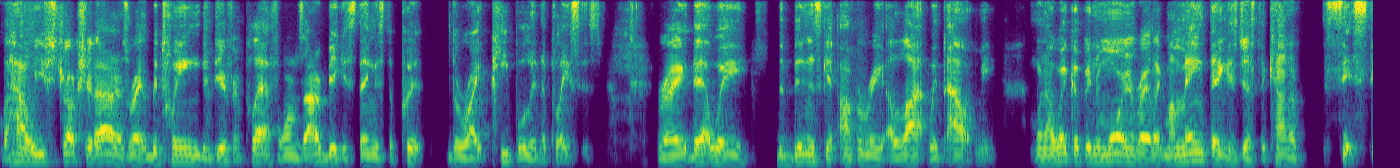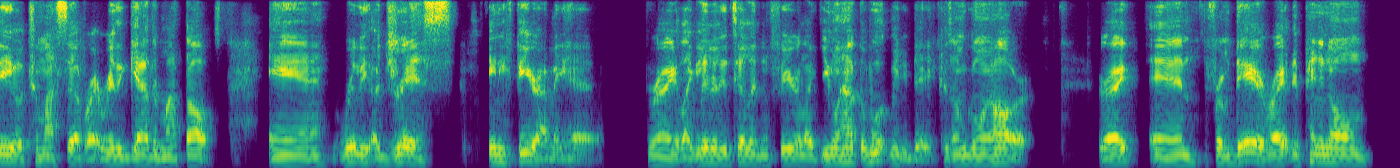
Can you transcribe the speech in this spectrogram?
But how we've structured ours, right, between the different platforms, our biggest thing is to put the right people into places, right? That way the business can operate a lot without me. When I wake up in the morning, right, like my main thing is just to kind of sit still to myself, right? Really gather my thoughts and really address any fear I may have, right? Like literally telling the fear, like, you're gonna have to whoop me today because I'm going hard. right? And from there, right, depending on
